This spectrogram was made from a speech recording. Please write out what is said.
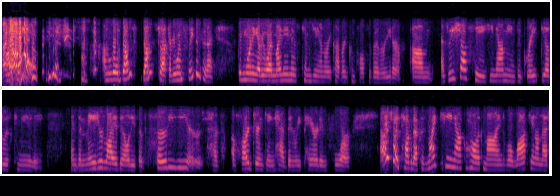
I know. I'm a little dumb, dumbstruck. Everyone's sleeping today. Good morning, everyone. My name is Kim G. I'm a recovered compulsive overeater. Um, as we shall see, he now means a great deal to his community and the major liabilities of 30 years have, of hard drinking have been repaired in four. I just want to talk about because my keen alcoholic mind will lock in on that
